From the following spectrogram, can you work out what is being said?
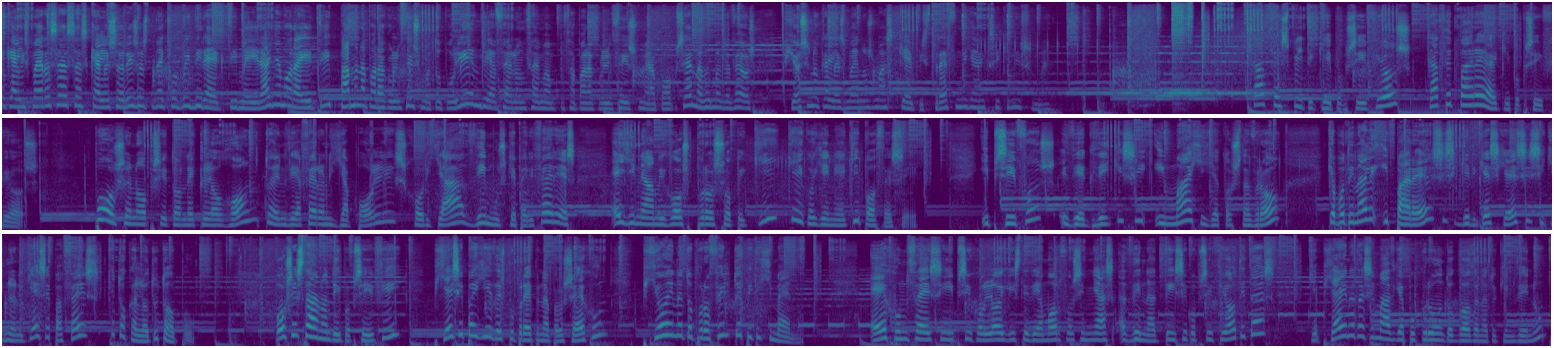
Κυρίε και κύριοι, καλησπέρα σας. Σας καλωσορίζω στην εκπομπή Direct. Είμαι η Ράνια Μωραήτη. Πάμε να παρακολουθήσουμε το πολύ ενδιαφέρον θέμα που θα παρακολουθήσουμε απόψε. Να δούμε βεβαίως ποιος είναι ο καλεσμένος μας και επιστρέφουμε για να ξεκινήσουμε. Κάθε σπίτι και υποψήφιος, κάθε παρέα και υποψήφιος. Πώς εν ώψη των εκλογών το ενδιαφέρον για πόλεις, χωριά, δήμους και περιφέρειες έγινε αμυγός προσωπική και οικογενειακή υπόθεση. Η ψήφος, η διεκδίκηση, η μάχη για το σταυρό και από την άλλη οι παρέες, οι συγγενικές σχέσεις, οι κοινωνικές επαφές και το καλό του τόπου. Πώς αισθάνονται οι υποψήφοι, ποιες οι παγίδες που πρέπει να προσέχουν, ποιο είναι το προφίλ του επιτυχημένου. Έχουν θέση οι ψυχολόγοι στη διαμόρφωση μιας δυνατής υποψηφιότητας και ποια είναι τα σημάδια που κρούν τον κόδωνα του κινδύνου;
